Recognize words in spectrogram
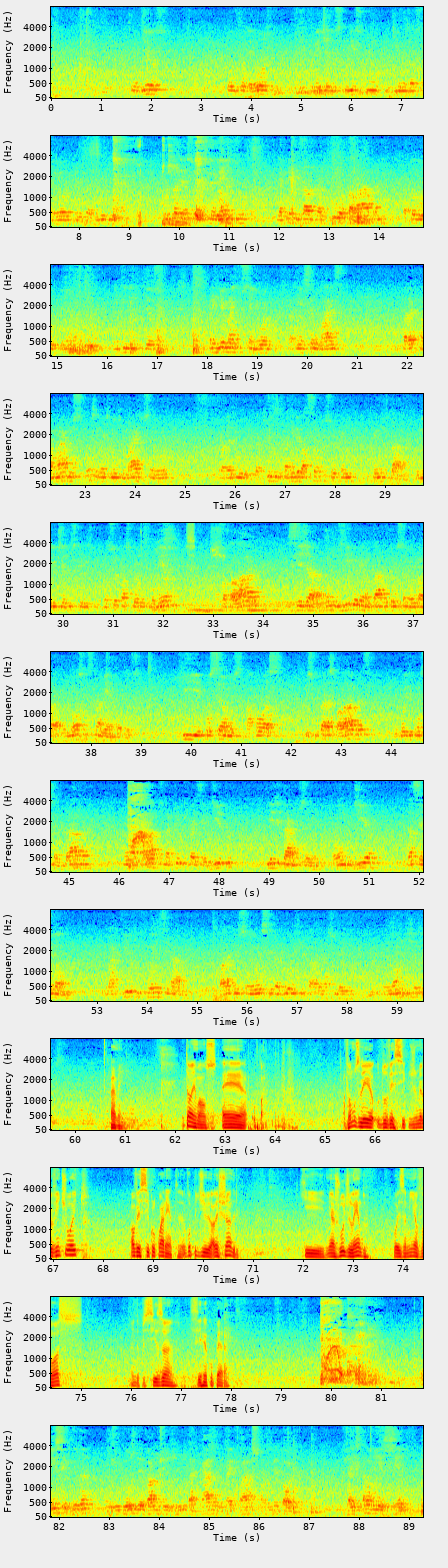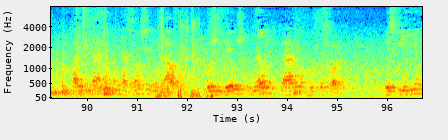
Então, irmãos, é, vamos ler do versículo de número 28 ao versículo 40. Eu vou pedir, Alexandre, que me ajude lendo, pois a minha voz ainda precisa se recuperar.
